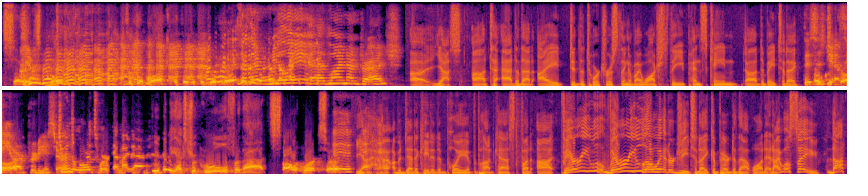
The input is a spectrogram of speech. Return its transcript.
So it's, it's a good look. It's a, it's a good look. is it really a headline on drudge uh, yes. Uh, to add to that, I did the torturous thing of I watched the Pence Kaine uh, debate today. This oh, is Jesse, God. our producer. Doing the Lord's work, I might add. You're getting extra gruel for that. Solid work, sir. yeah, I, am a dedicated employee of the podcast, but uh, very, very low energy tonight compared to that one. And I will say, not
